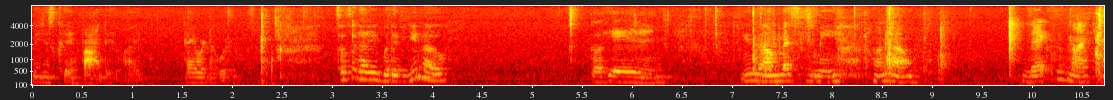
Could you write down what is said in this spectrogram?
we just couldn't find it. Like, they were nowhere. So it's okay, but if you know, go ahead and, you know, message me. I know. Next is Nike.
